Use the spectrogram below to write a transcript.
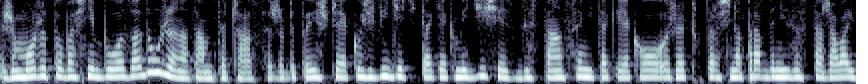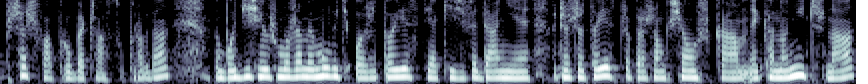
że może to właśnie było za duże na tamte czasy, żeby to jeszcze jakoś widzieć tak, jak my dzisiaj z dystansem i tak jako rzecz, która się naprawdę nie zestarzała i przeszła próbę czasu, prawda? No bo dzisiaj już możemy mówić, o, że to jest jakieś wydanie, że, że to jest, przepraszam, książka kanoniczna,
